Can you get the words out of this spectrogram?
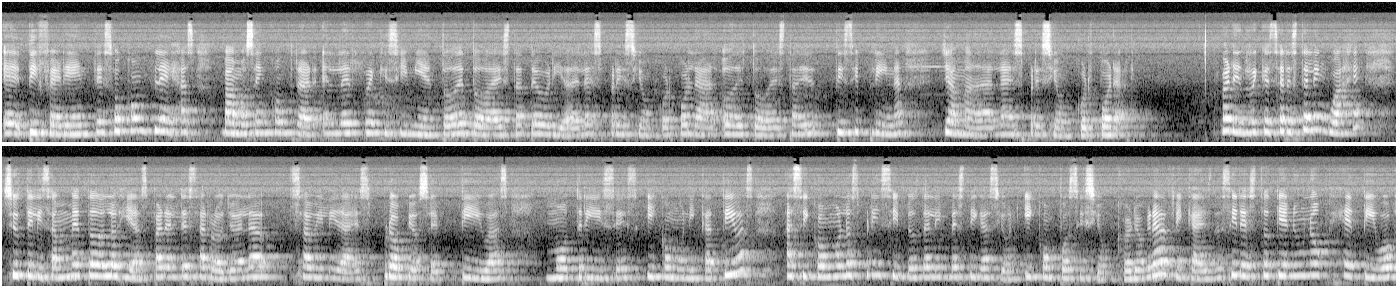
eh, diferentes o complejas, vamos a encontrar el enriquecimiento de toda esta teoría de la expresión corporal o de toda esta disciplina llamada la expresión corporal. Para enriquecer este lenguaje se utilizan metodologías para el desarrollo de las habilidades propioceptivas, motrices y comunicativas, así como los principios de la investigación y composición coreográfica. Es decir, esto tiene un objetivo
